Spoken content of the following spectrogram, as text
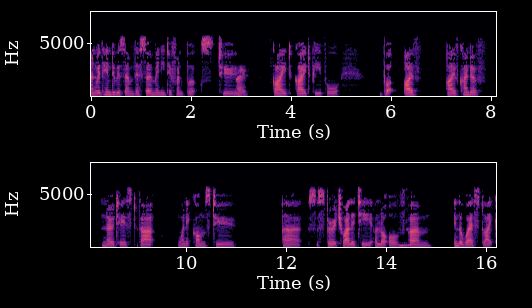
and with Hinduism, there's so many different books to Right. Guide guide people. But I've I've kind of noticed that when it comes to uh, spirituality, a lot of Mhm. um, in the West, like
